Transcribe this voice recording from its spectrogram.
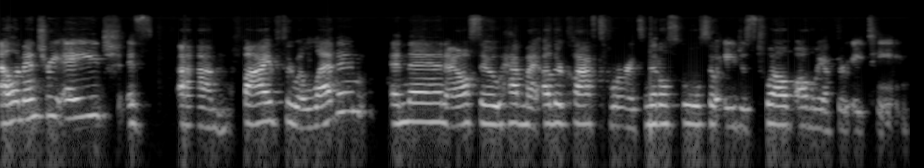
elementary age, it's um, five through 11. And then I also have my other class where it's middle school, so ages 12 all the way up through 18.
